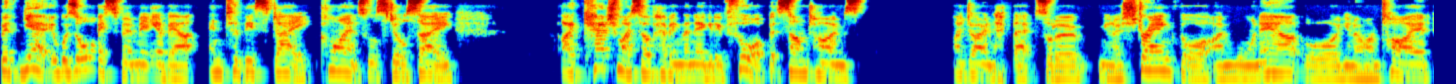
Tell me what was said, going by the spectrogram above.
But yeah, it was always for me about, and to this day, clients will still say, I catch myself having the negative thought, but sometimes I don't have that sort of, you know, strength or I'm worn out or, you know, I'm tired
